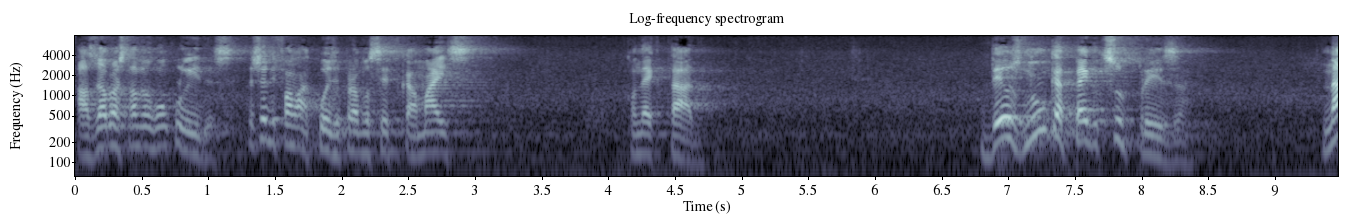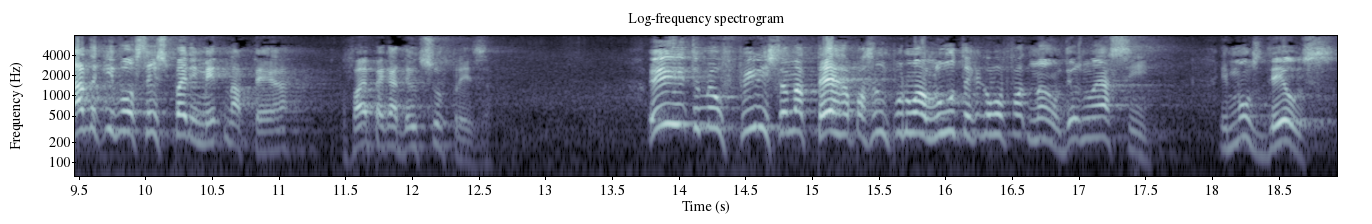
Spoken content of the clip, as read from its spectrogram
As obras estavam concluídas. Deixa eu te falar uma coisa para você ficar mais conectado. Deus nunca pega de surpresa. Nada que você experimente na terra vai pegar Deus de surpresa. Eita, meu filho está na terra passando por uma luta, o que, é que eu vou fazer? Não, Deus não é assim. Irmãos, Deus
